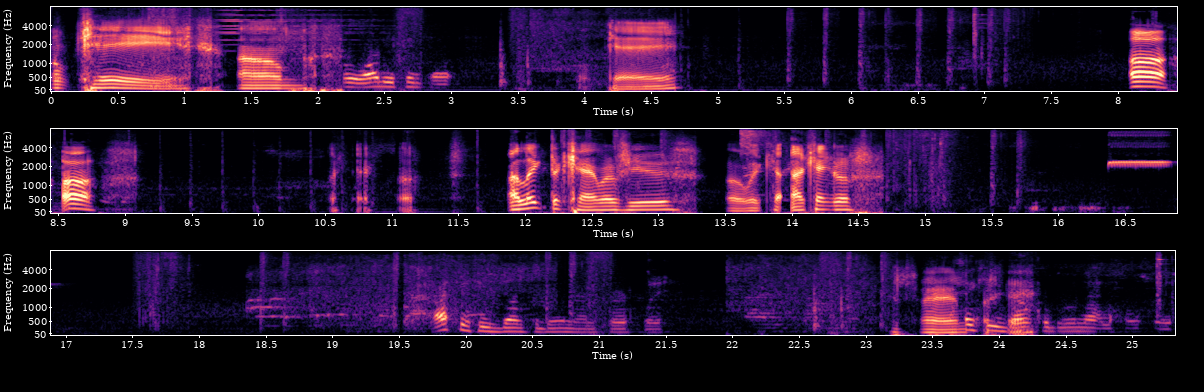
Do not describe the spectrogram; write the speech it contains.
Okay. Um. Why do you think that? Okay. Oh, oh. Okay. Uh, I like the camera view. Oh wait, ca I can't go. I think he's done for doing that in the first place. I Confirm. think he's Okay. done for doing that in the first place.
